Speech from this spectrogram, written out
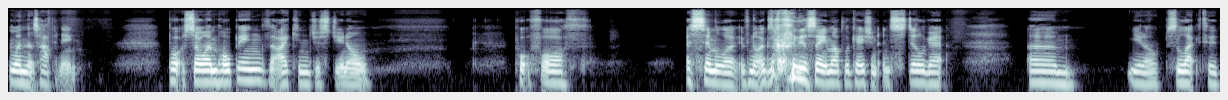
when that's happening. But so i'm hoping that i can just you know put forth a similar if not exactly the same application and still get um you know, selected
